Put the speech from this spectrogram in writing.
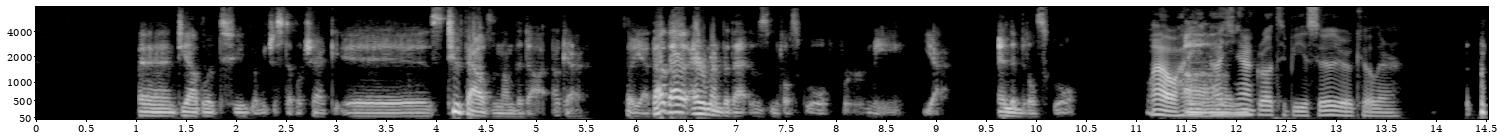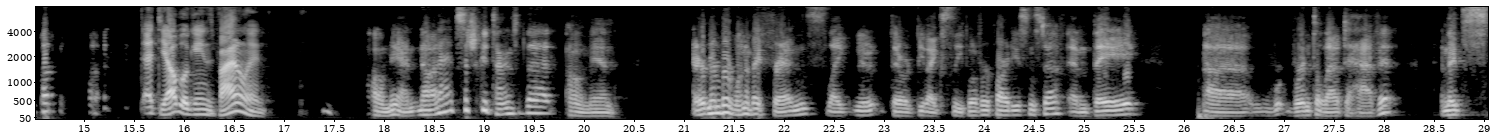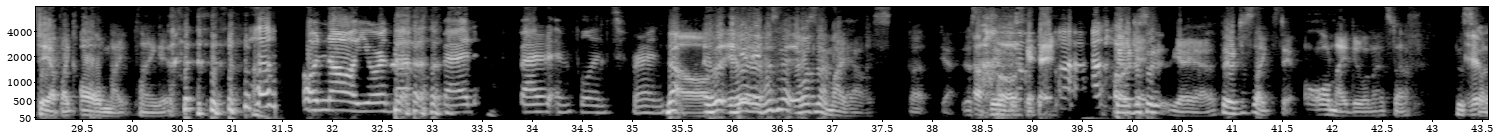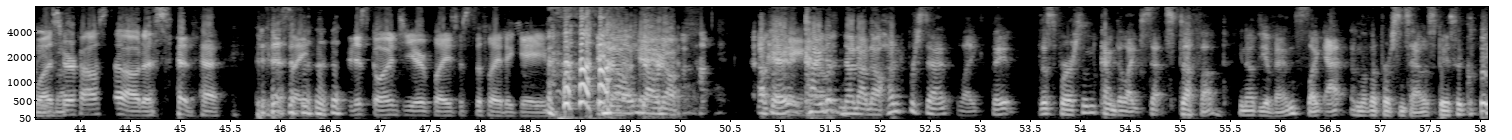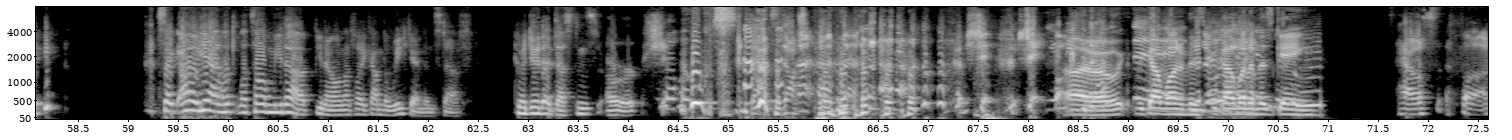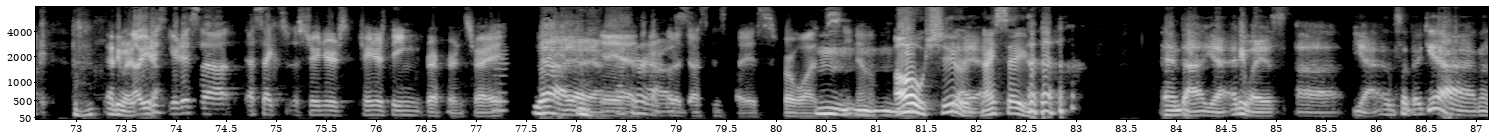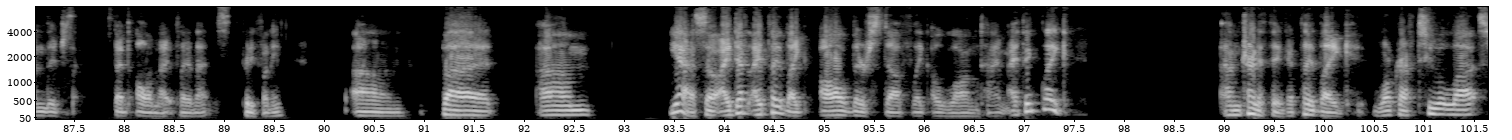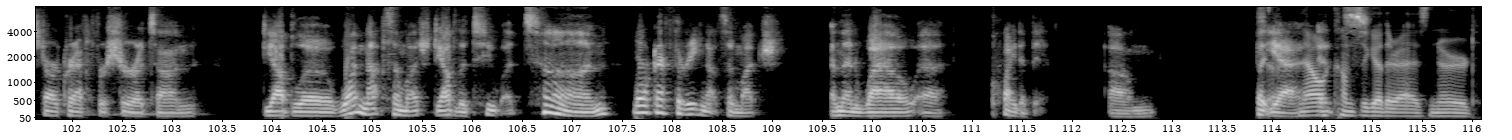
And Diablo 2, let me just double check, is 2000 on the dot. Okay. So yeah, that, that I remember that it was middle school for me. Yeah. End of middle school. Wow, how, do you, how did you Um, not grow up to be a serial killer? That Diablo game's violent. Oh man, no, I had such good times with that. Oh man, I remember one of my friends, like we, there would be like sleepover parties and stuff, and they uh w- weren't allowed to have it, and they'd stay up like all night playing it. Oh no, you're the bad, bad influence friend. no, Oh. it, it, it wasn't. It wasn't at my house, but yeah, just, they, would Oh, just, okay. they would just Okay. yeah, yeah, they were just like stay all night doing that stuff. If it was your house, though, I would have said that. It's just like you're just going to your place just to play the game. No, no, no. Okay, Hanging kind out. of. No, no, no. Hundred percent. Like they, this person kind of like set stuff up. You know, the events like at another person's house, basically. it's like, oh yeah, let, let's all meet up. You know, and like on the weekend and stuff. Can we do it at Dustin's or shit? Oops. That's Dustin. shit, shit. You Fuck. Oh, we got one of his. We got one of his gang. house. Fuck. Anyway, No, you're yeah. just you're just uh, that's like a Stranger Stranger Thing reference, right? Yeah, yeah, yeah. Yeah, yeah. At their try to Go to house. Dustin's place for once, Mm, you know. mm, mm. Oh shoot! Yeah, yeah. Nice save. and uh yeah, anyways, uh yeah, and so like yeah, and then they just like spent all night playing that. It's pretty funny. Um but um yeah, so I def I played like all their stuff like a long time. I think like I'm trying to think. I played like Warcraft 2 a lot, StarCraft for sure a ton. Diablo 1 not so much, Diablo 2 a ton, Warcraft 3 not so much, and then WoW uh quite a bit. Um but So yeah, now it comes together as nerd.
